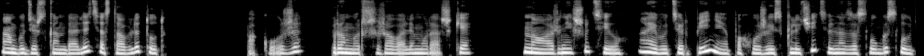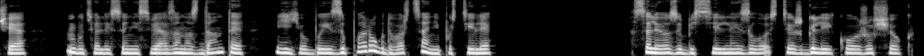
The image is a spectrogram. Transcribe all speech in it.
а будешь скандалить, оставлю тут». По коже промаршировали мурашки. Но Арни шутил, а его терпение, похоже, исключительно заслуга случая. Будь Алиса не связана с Данте, ее бы и за порог дворца не пустили. Слезы бессильной злости жгли кожу щек.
